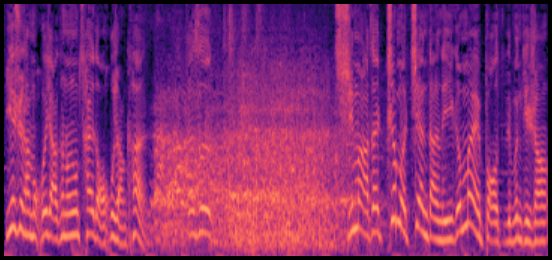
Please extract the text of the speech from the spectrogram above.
也许他们回家可能用菜刀互相砍，但是起码在这么简单的一个买包子的问题上。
